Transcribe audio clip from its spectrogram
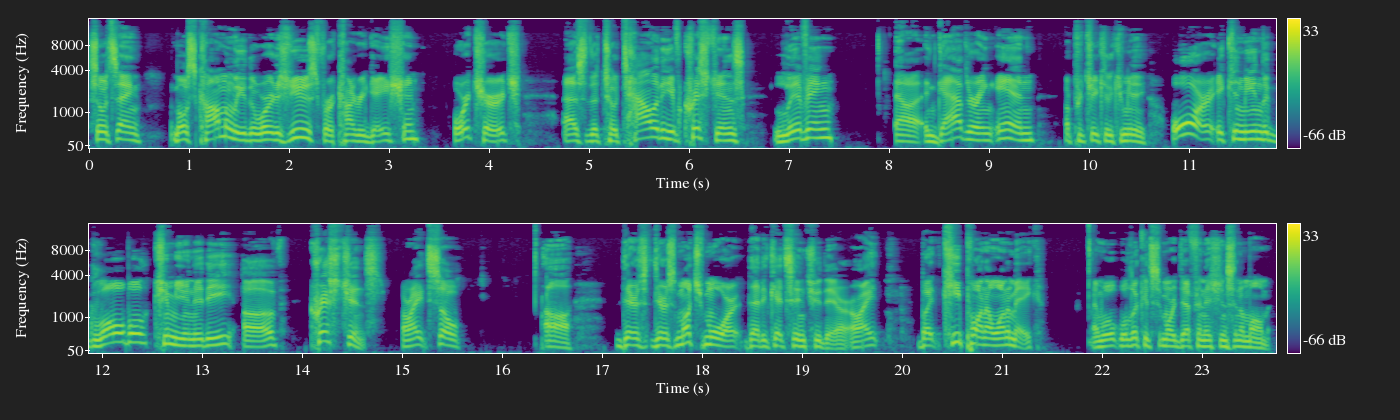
So it's saying most commonly the word is used for congregation or church as the totality of Christians living uh, and gathering in a particular community, or it can mean the global community of Christians. All right, so uh, there's there's much more that it gets into there. All right, but key point I want to make, and we'll we'll look at some more definitions in a moment.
